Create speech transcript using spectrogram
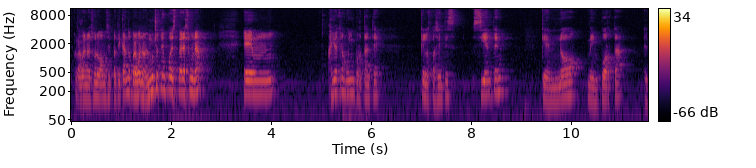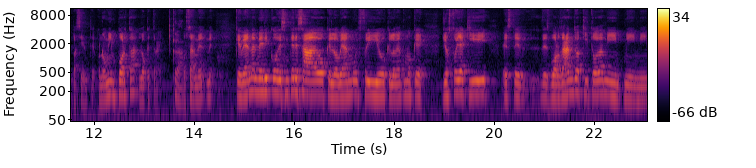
Que claro. bueno, eso lo vamos a ir platicando, pero bueno, el mucho tiempo de espera es una. Em, hay otra muy importante que los pacientes sienten que no me importa el paciente o no me importa lo que trae. Claro. O sea, me- me- que vean al médico desinteresado, que lo vean muy frío, que lo vean como que yo estoy aquí este, desbordando aquí toda mi, mi, mi,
